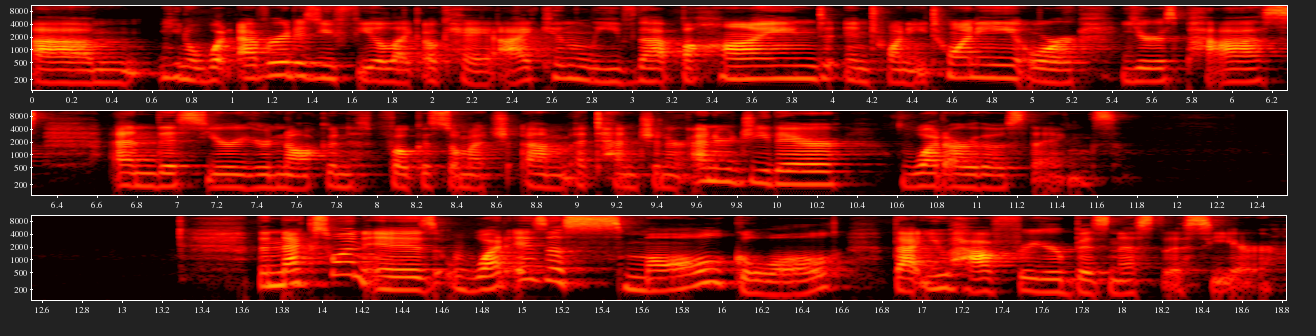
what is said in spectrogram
Um, you know, whatever it is you feel like, okay, I can leave that behind in 2020 or years past and this year you're not going to focus so much um, attention or energy there. What are those things? The next one is what is a small goal that you have for your business this year?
